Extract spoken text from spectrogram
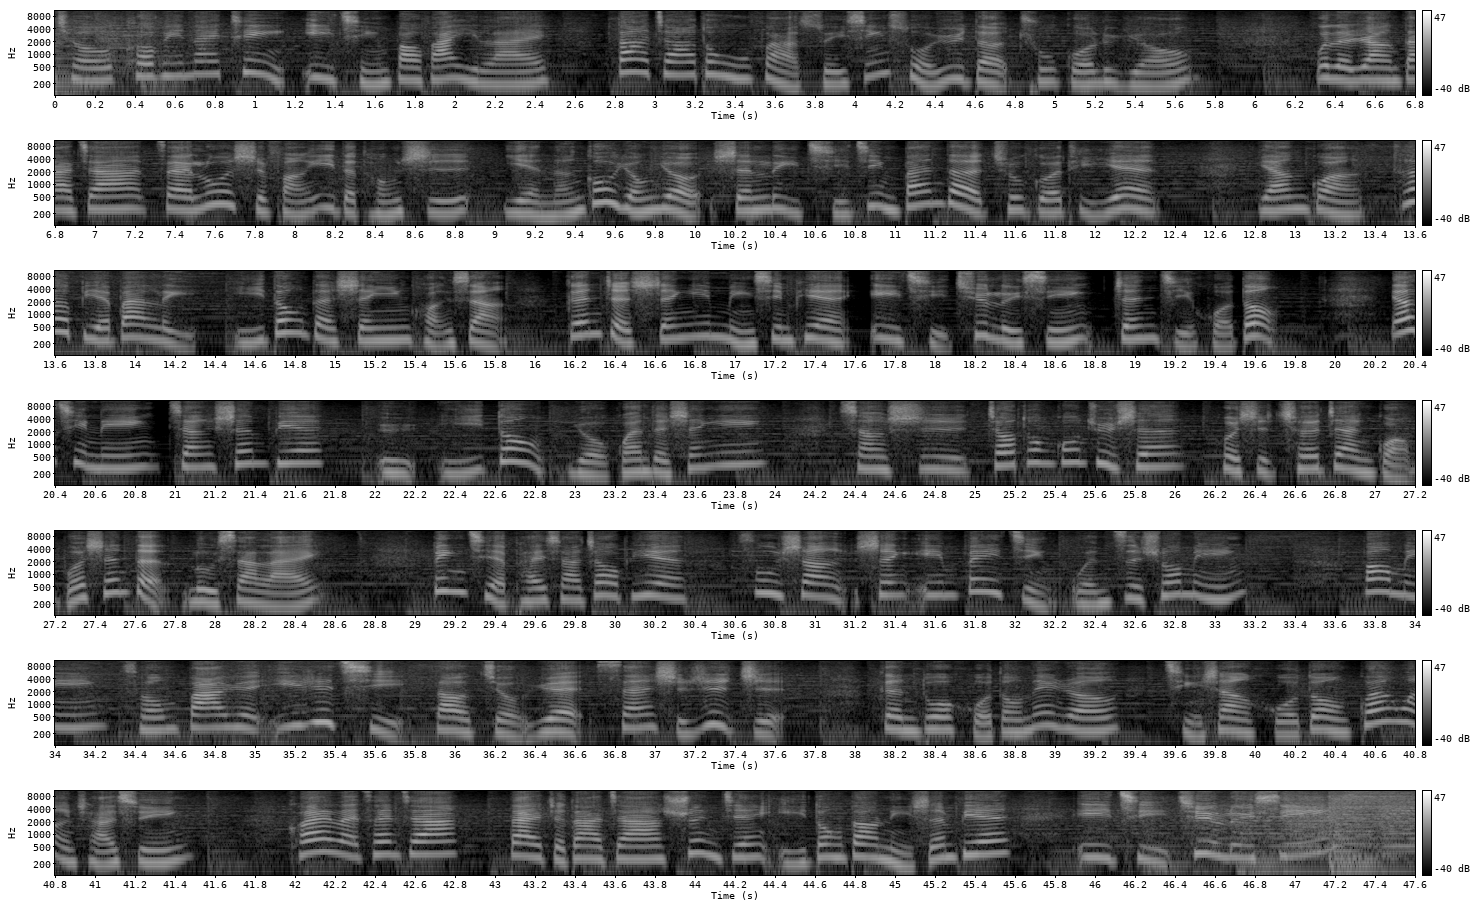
球 COVID-19 疫情爆发以来，大家都无法随心所欲的出国旅游。为了让大家在落实防疫的同时，也能够拥有身临其境般的出国体验，央广特别办理“移动的声音狂想”，跟着声音明信片一起去旅行征集活动，邀请您将身边与移动有关的声音。像是交通工具声或是车站广播声等录下来，并且拍下照片，附上声音背景文字说明。报名从八月一日起到九月三十日止，更多活动内容请上活动官网查询。快来参加，带着大家瞬间移动到你身边，一起去旅行。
